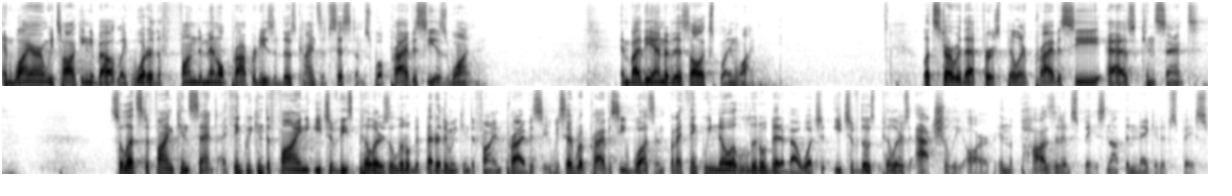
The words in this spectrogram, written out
and why aren't we talking about like what are the fundamental properties of those kinds of systems? Well, privacy is one. And by the end of this, I'll explain why. Let's start with that first pillar, privacy as consent. So let's define consent. I think we can define each of these pillars a little bit better than we can define privacy. We said what privacy wasn't, but I think we know a little bit about what each of those pillars actually are in the positive space, not the negative space.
